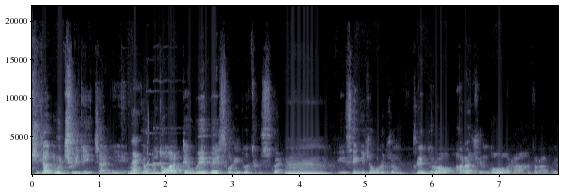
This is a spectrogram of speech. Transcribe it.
귀가 노출이 돼 있잖니. 네. 그러니까 운동할 때 외부의 소리도 들 수가 있고. 음. 이게 세계적으로 좀 브랜드로 알아주는 거라 하더라고요.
